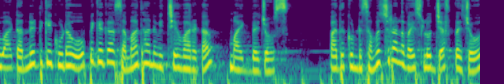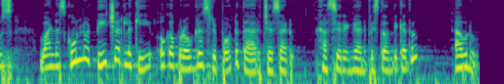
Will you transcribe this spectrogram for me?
వాటన్నిటికీ కూడా ఓపికగా సమాధానమిచ్చేవారట మైక్ బెజోస్. పదకొండు సంవత్సరాల వయసులో జెఫ్ బెజోస్ వాళ్ళ స్కూల్లో టీచర్లకి ఒక ప్రోగ్రెస్ రిపోర్ట్ తయారు చేశాడు. ఆశ్చర్యంగా అనిపిస్తోంది కదూ? అవును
